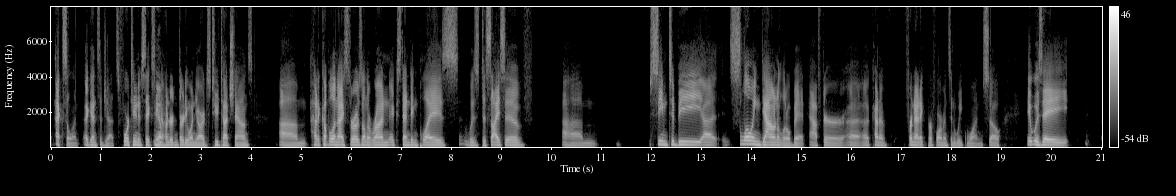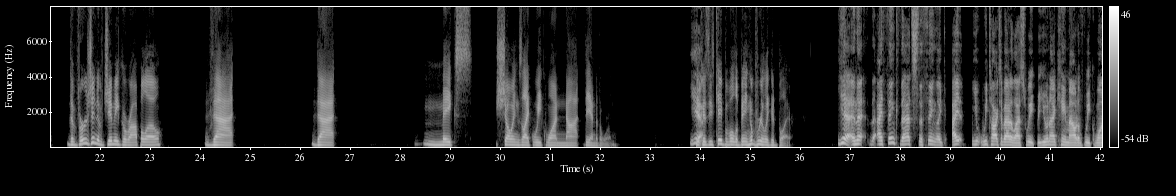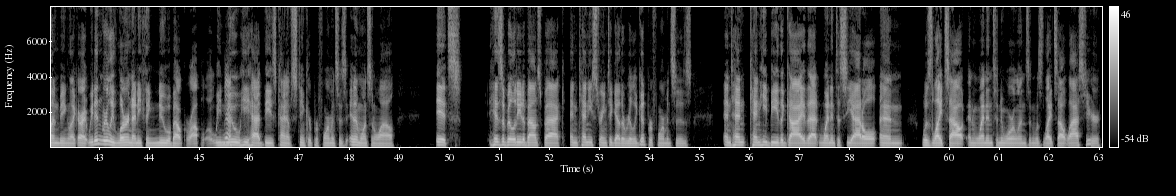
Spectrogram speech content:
excellent against the Jets. 14 of 16, yep. 131 yards, two touchdowns. Um, had a couple of nice throws on the run, extending plays, was decisive. Um, seemed to be uh, slowing down a little bit after a, a kind of frenetic performance in week one. So it was a the version of Jimmy Garoppolo that that makes showings like week one not the end of the world. Yeah. Because he's capable of being a really good player. Yeah, and that I think that's the thing. Like I, you, we talked about it last week, but you and I came out of week one being like, all right, we didn't really learn anything new about Garoppolo. We yeah. knew he had these kind of stinker performances in him once in a while. It's his ability to bounce back, and can he string together really good performances? And can can he be the guy that went into Seattle and was lights out and went into New Orleans and was lights out last year.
